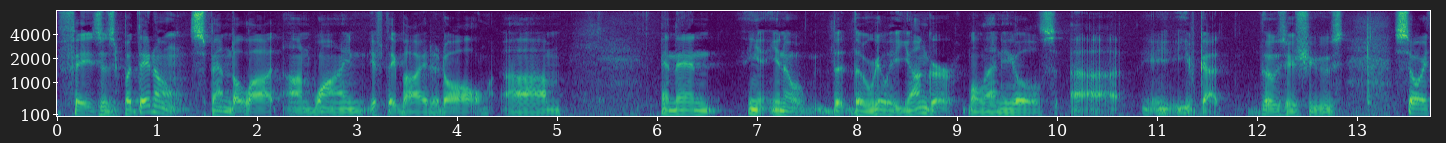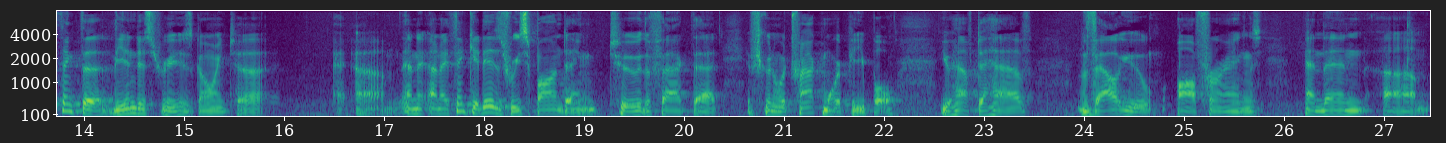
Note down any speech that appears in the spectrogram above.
phases, but they don't spend a lot on wine if they buy it at all. Um, and then you know, the, the really younger millennials, uh, you've got those issues. So I think the, the industry is going to, um, and, and I think it is responding to the fact that if you're going to attract more people, you have to have value offerings and then um,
